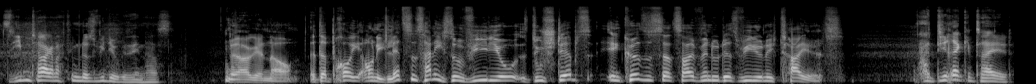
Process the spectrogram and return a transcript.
Sieben Tage nachdem du das Video gesehen hast. Ja, genau. Da brauche ich auch nicht. Letztens hatte ich so ein Video, du stirbst in kürzester Zeit, wenn du das Video nicht teilst. Hat direkt geteilt.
